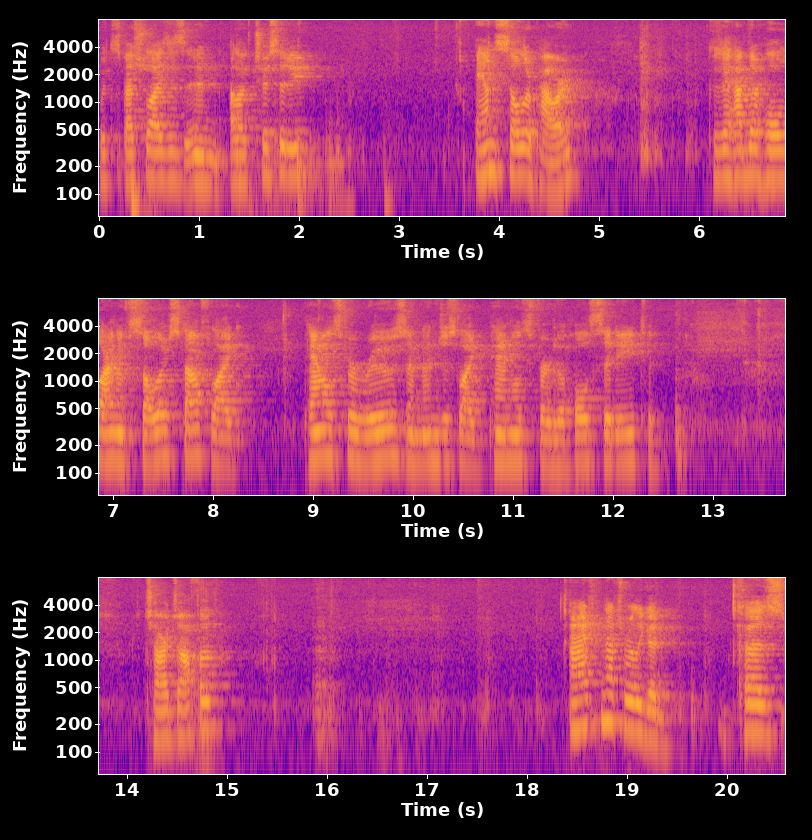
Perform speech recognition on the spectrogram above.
which specializes in electricity and solar power. Because they have their whole line of solar stuff like panels for roofs and then just like panels for the whole city to charge off of. And I think that's really good because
